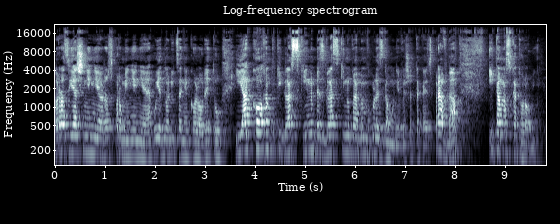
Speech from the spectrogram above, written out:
rozjaśnienie, rozpromienienie, ujednolicenie kolorytu. I ja kocham taki Glass Skin. Bez Glass Skinu to ja bym w ogóle z domu nie wyszedł, taka jest prawda. I ta maska to robi.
